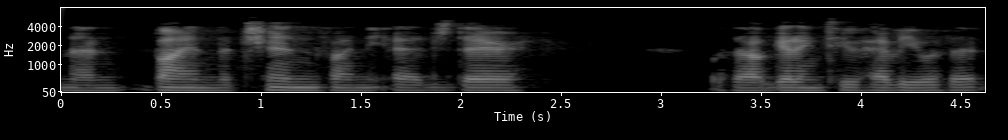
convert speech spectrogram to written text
and then bind the chin, find the edge there without getting too heavy with it.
